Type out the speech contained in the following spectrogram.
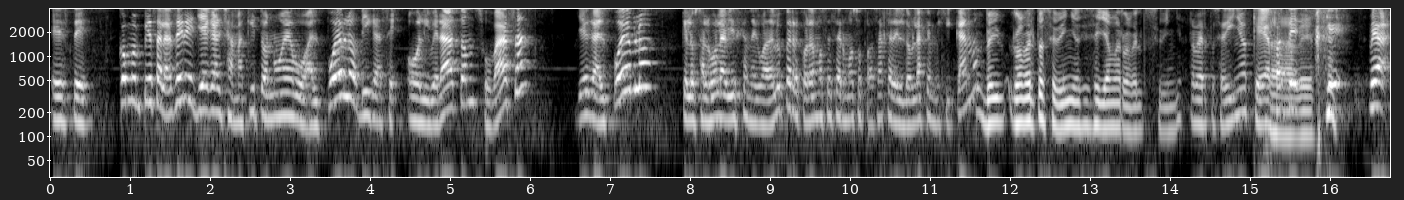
Este, ¿cómo empieza la serie? Llega el chamaquito nuevo al pueblo, dígase Oliver Atom, Subasa, llega al pueblo, que lo salvó la Virgen de Guadalupe. Recordamos ese hermoso pasaje del doblaje mexicano. de Roberto Cediño, sí se llama Roberto Cediño. Roberto Cediño, que aparte, que, mira,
